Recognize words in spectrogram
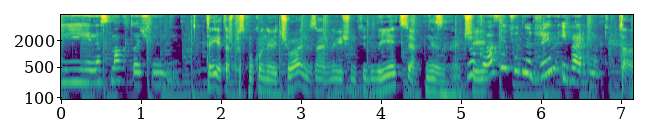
і на смак точно ні. Та я теж по смаку не відчуваю, не знаю, навіщо туди додається. Не знаю. Чи... Ну, класно чудно джин і вермут. Так,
